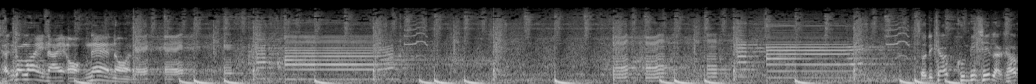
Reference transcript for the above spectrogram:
ฉันก็ไล่นายออกแน่นอน สวัสดีครับ คุณพิชิตเหรอครับ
